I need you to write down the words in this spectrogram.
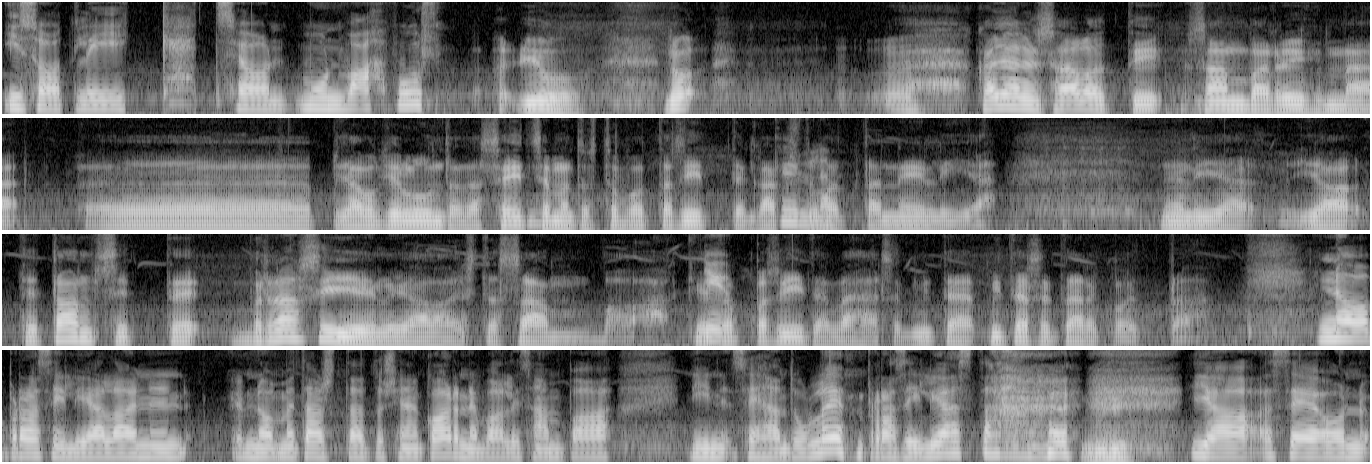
isot liikkeet. Se on mun vahvuus. Joo. No, Kajanissa aloitti Samba-ryhmä, öö, pitää oikein luntata, 17 vuotta sitten, 2004. Kyllä neljä. Ja te tanssitte brasilialaista sambaa. Kerropa siitä vähän, se, mitä, mitä se tarkoittaa. No brasilialainen, no me tanssitaan tosiaan karnevaalisampaa, niin sehän tulee Brasiliasta. Niin. ja se on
